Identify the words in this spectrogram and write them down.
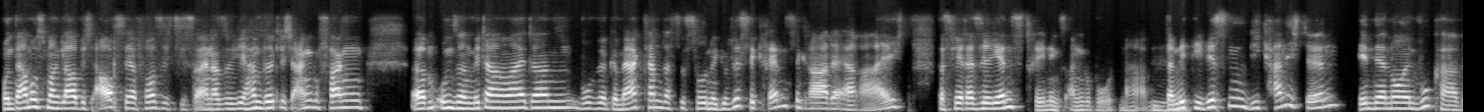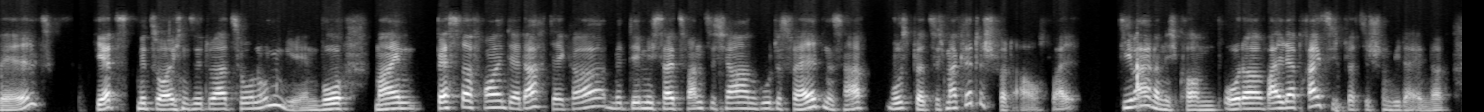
Und da muss man, glaube ich, auch sehr vorsichtig sein. Also wir haben wirklich angefangen, ähm, unseren Mitarbeitern, wo wir gemerkt haben, dass es so eine gewisse Grenze gerade erreicht, dass wir Resilienztrainings angeboten haben, mhm. damit die wissen, wie kann ich denn in der neuen VUCA-Welt jetzt mit solchen Situationen umgehen, wo mein bester Freund, der Dachdecker, mit dem ich seit 20 Jahren ein gutes Verhältnis habe, wo es plötzlich mal kritisch wird auch, weil die Ware nicht kommt oder weil der Preis sich plötzlich schon wieder ändert.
